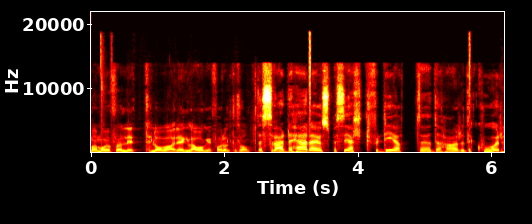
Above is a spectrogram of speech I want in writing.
man må jo følge litt lover og regler òg i forhold til sånt. Det sverdet her er jo spesielt fordi at eh, det har dekor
